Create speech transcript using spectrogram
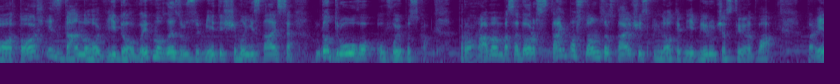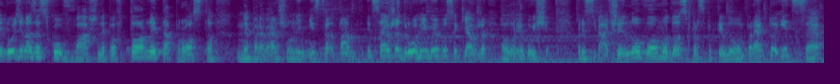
Отож, із даного відео ви б могли зрозуміти, що ми дісталися до другого випуска. Програма Амбасадор стань послом зростаючої спільноти в Нібіру, частина 2. Привіт, друзі, на зв'язку ваш неповторний та просто неперевершуваний містер Атлант. І це вже другий випуск, як я вже говорив вище, присвячений новому досить перспективному проекту, і це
